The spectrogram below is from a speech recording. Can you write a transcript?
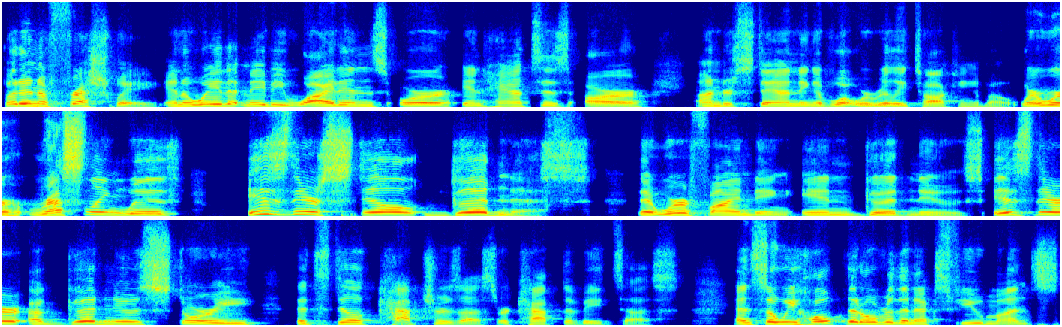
but in a fresh way, in a way that maybe widens or enhances our understanding of what we're really talking about, where we're wrestling with is there still goodness that we're finding in good news? Is there a good news story that still captures us or captivates us? And so we hope that over the next few months,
